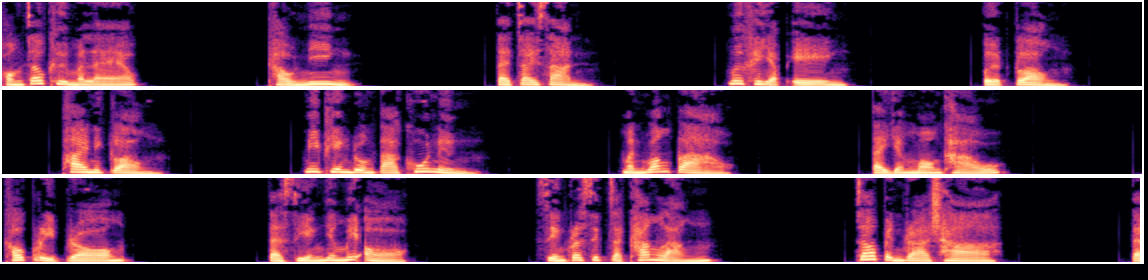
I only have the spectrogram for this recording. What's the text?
ของเจ้าคืนมาแล้ว เขานิ่ง แต่ใจสั่น มือขยับเอง เปิดกล่อง ภายในกล่อง มีเพียงดวงตาคู่หนึ่ง มันว่างเปล่า แต่ยังมองเขา เขากรีดร้อง แต่เสียงยังไม่ออก เสียงกระซิบจากข้างหลัง เจ้าเป็นราชา แต่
